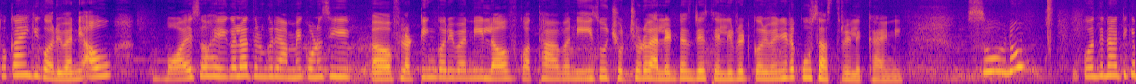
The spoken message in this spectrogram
তো কাই কি করিবা নি আউ বয়স হেই গলা তন করে আমি কোনসি ফ্লটিং করিবা নি লাভ কথা হবা নি ই সু ছোট ছোট ভ্যালেন্টাইনস ডে সেলিব্রেট করিবা নি এটা কো শাস্ত্রে লেখা আইনি ସୋ ନୋ କୁହନ୍ତି ନା ଟିକେ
